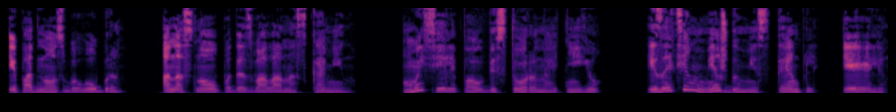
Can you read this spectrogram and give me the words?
и поднос был убран, она снова подозвала нас к камину. Мы сели по обе стороны от нее, и затем между мисс Темпль и Эллен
